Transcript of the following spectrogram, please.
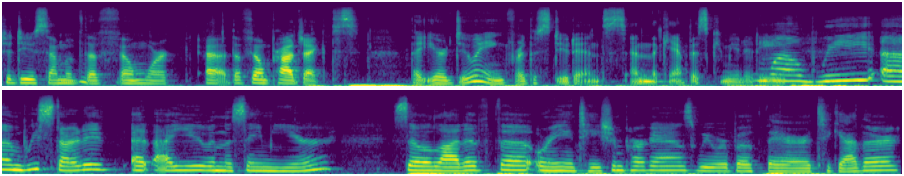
to do some of the film work, uh, the film projects that you're doing for the students and the campus community? Well, we um, we started at IU in the same year, So a lot of the orientation programs, we were both there together.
